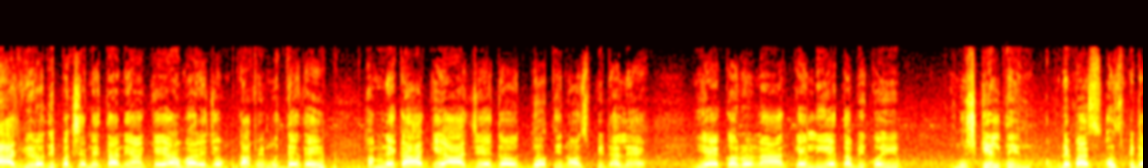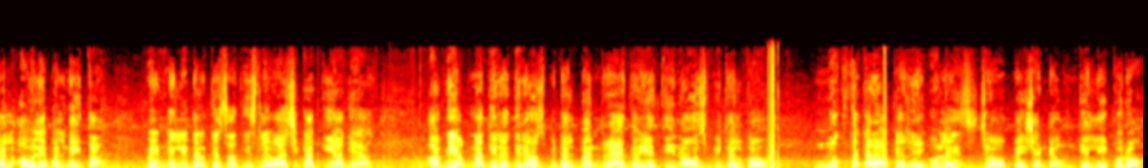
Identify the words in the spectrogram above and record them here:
आज विरोधी पक्ष नेता ने आके हमारे जो काफ़ी मुद्दे थे, हमने कहा कि आज ये जो दो तीन हॉस्पिटल है, ये कोरोना के लिए तभी कोई मुश्किल थी। अपने पास हॉस्पिटल अवेलेबल नहीं था। वेंटिलेटर के साथ, इसलिए वाशिका किया गया। अभी अपना धीरे धीरे हॉस्पिटल बन रहा है तो ये तीनों हॉस्पिटल को मुक्त करा के रेगुलाइज जो पेशेंट है, उनके लिए करो।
